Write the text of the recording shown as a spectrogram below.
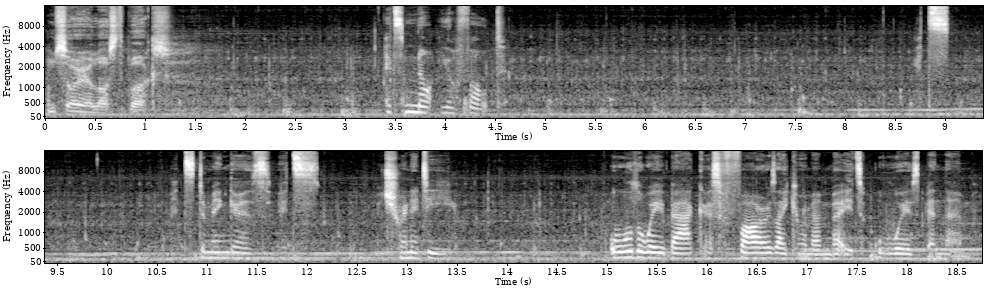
I'm sorry I lost the box. It's not your fault. It's. It's Dominguez. It's Trinity. All the way back, as far as I can remember, it's always been them.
